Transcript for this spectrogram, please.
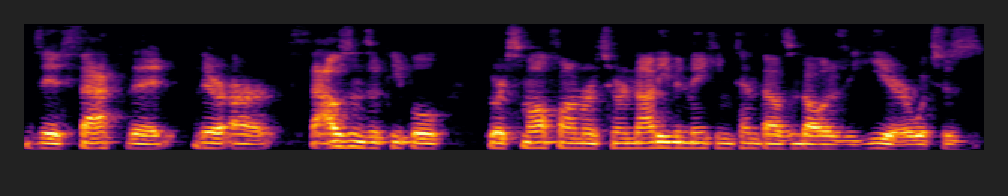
the fact that there are thousands of people who are small farmers who are not even making $10,000 a year, which is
